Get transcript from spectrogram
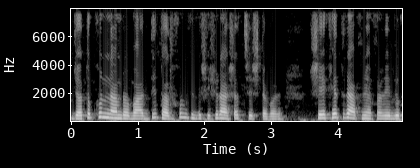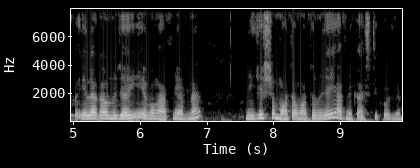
যতক্ষণ না আমরা বাদ দিই, ততক্ষণ কিন্তু শিশুরা আসার চেষ্টা করে। সেক্ষেত্রে আপনি আপনার এলাকা অনুযায়ী এবং আপনি আপনার নিজস্ব মতামত অনুযায়ী আপনি কাজটি করবেন।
